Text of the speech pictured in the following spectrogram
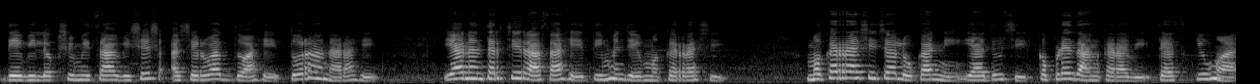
देवी लक्ष्मीचा विशेष आशीर्वाद जो आहे तो राहणार आहे. यानंतरची रास आहे ती म्हणजे मकर राशी. मकर राशीच्या लोकांनी या दिवशी कपडे दान करावी त्यास किंवा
